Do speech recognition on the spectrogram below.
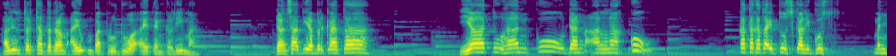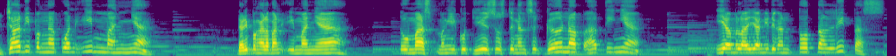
Hal itu tercatat dalam Ayub 42 ayat yang kelima. Dan saat ia berkata, Ya Tuhanku dan Allahku. Kata-kata itu sekaligus menjadi pengakuan imannya. Dari pengalaman imannya, Thomas mengikut Yesus dengan segenap hatinya. Ia melayani dengan totalitas.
